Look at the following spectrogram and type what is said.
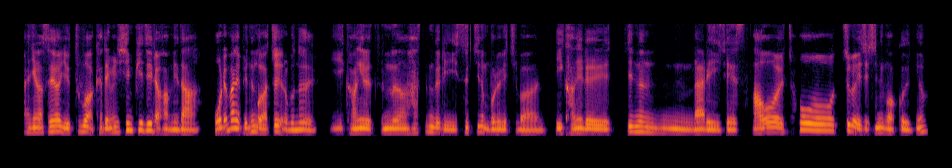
안녕하세요. 유튜브 아카데미 신PD라고 합니다. 오랜만에 뵙는 것 같죠, 여러분들? 이 강의를 듣는 학생들이 있을지는 모르겠지만, 이 강의를 찍는 날이 이제 4월 초쯤에 이제 찍는 것 같거든요.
